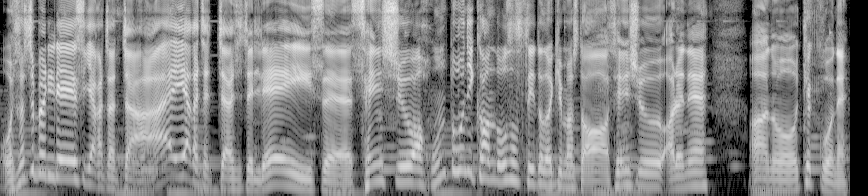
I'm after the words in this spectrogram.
お久しぶりです。やがちゃっちゃ。はい、やがちゃっちゃ、そしてレイス。先週は本当に感動させていただきました。先週、あれね、あの結構ね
